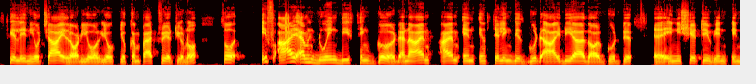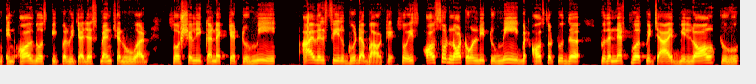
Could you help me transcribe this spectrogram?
skill in your child or your, your your compatriot you know. So if i am doing these things good and i'm i'm in, instilling these good ideas or good uh, initiative in, in in all those people which i just mentioned who are socially connected to me I will feel good about it. So it's also not only to me, but also to the to the network which I belong to,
